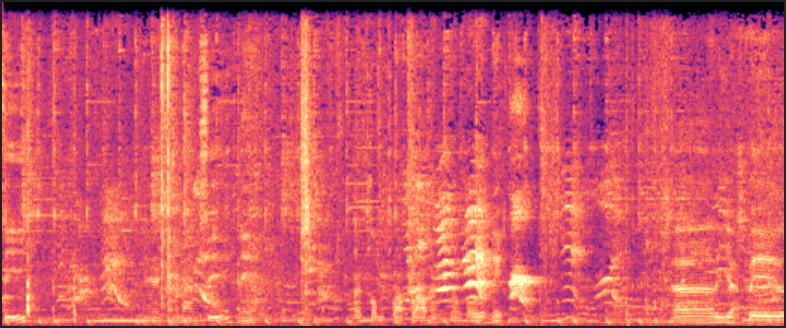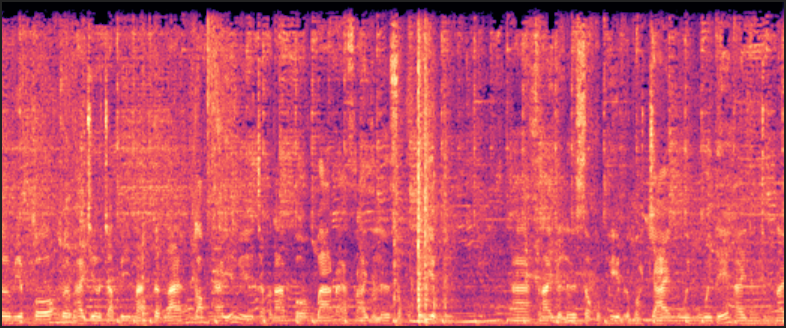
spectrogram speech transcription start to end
ស៊ីនេះចាប់ផ្ដើមស៊ីនេះនៅធំខ្លោះខ្លោះហ្នឹងបងប្អូននេះអឺរយៈពេលវាពងវាប្រហែលជាចាប់ពីមួយអាទិត្យឡើង10ថ្ងៃវាចាប់ផ្ដើមពងបានអាស្រ័យទៅលើសុខភាព អាស្រ័យទៅលើសុខភាពរបស់ចាយមួយមួយទេហើយនឹងចំណី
